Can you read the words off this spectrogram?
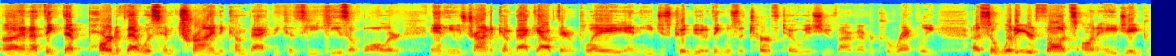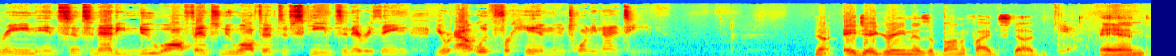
Uh, and I think that part of that was him trying to come back because he, he's a baller and he was trying to come back out there and play and he just couldn't do it. I think it was a turf toe issue, if I remember correctly. Uh, so, what are your thoughts on A.J. Green in Cincinnati? New offense, new offensive schemes, and everything. Your outlook for him in 2019? You know, AJ Green is a bona fide stud. Yeah. And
